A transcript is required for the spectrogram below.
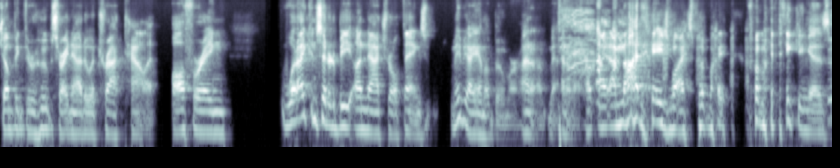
jumping through hoops right now to attract talent, offering what I consider to be unnatural things. Maybe I am a boomer. I don't know. I don't know. I, I'm not age wise, but my but my thinking is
